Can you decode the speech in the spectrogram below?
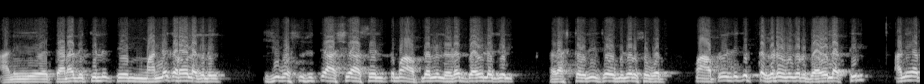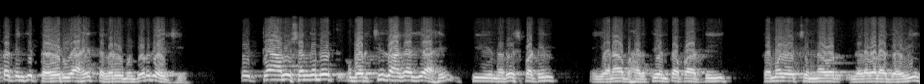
आणि त्यांना देखील ते मान्य करावं लागले की ही वस्तुस्थिती अशी असेल तर मग आपल्याला लढत द्यावी लागेल राष्ट्रवादीच्या उमेदवारासोबत. मग आपल्याला देखील तगडे उमेदवार द्यावे लागतील. आणि आता त्यांची तयारी आहे तगडे उमेदवार द्यायची. तर त्या अनुषंगाने वरची जागा जी आहे ती नरेश पाटील यांना भारतीय जनता पार्टी कमळ या चिन्हावर लढवायला द्यावी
